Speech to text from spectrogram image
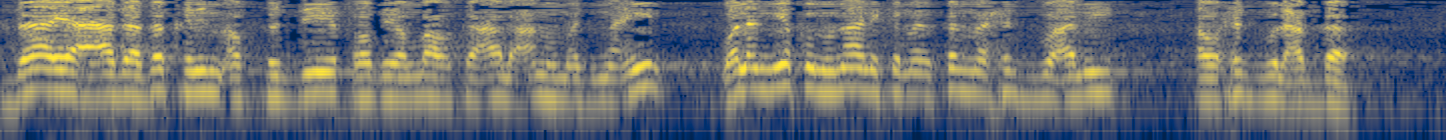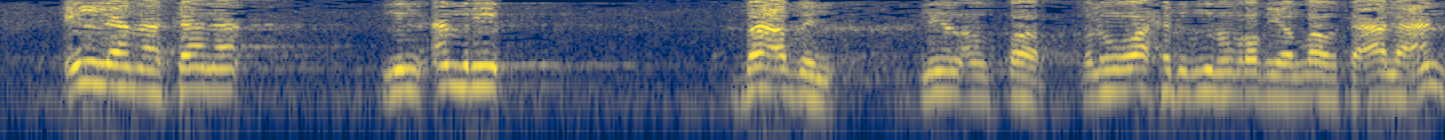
بايع أبا بكر الصديق رضي الله تعالى عنهم أجمعين ولم يكن هنالك ما يسمى حزب علي أو حزب العباس إلا ما كان من أمر بعض من الأنصار بل هو واحد منهم رضي الله تعالى عنه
